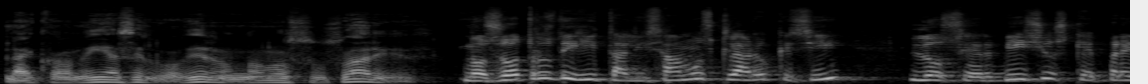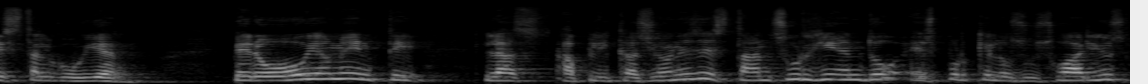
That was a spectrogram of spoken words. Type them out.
la economía es el gobierno, no los usuarios. Nosotros digitalizamos, claro que sí, los servicios que presta el gobierno, pero obviamente las aplicaciones están surgiendo es porque los usuarios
